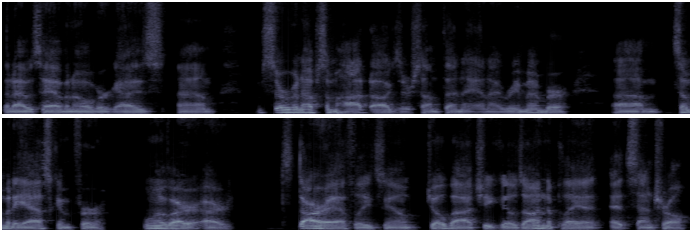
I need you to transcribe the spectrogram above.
that I was having over, guys, um, serving up some hot dogs or something, and I remember um, somebody asking for one of our, our star athletes, you know, Joe Bocci goes on to play at, at Central.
